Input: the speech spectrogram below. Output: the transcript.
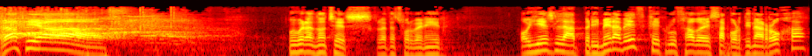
Gracias. Muy buenas noches, gracias por venir. Hoy es la primera vez que he cruzado esa cortina roja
